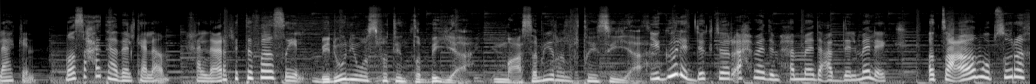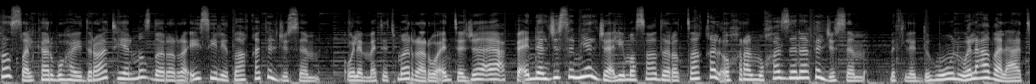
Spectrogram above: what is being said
لكن ما صحة هذا الكلام؟ خلنا نعرف التفاصيل. بدون وصفة طبية مع سميرة الفطيسية. يقول الدكتور أحمد محمد عبد الملك الطعام وبصورة خاصة الكربوهيدرات هي المصدر الرئيسي لطاقة الجسم. ولما تتمرر وأنت جائع فإن الجسم يلجأ لمصادر الطاقة الأخرى المخزنة في الجسم. مثل الدهون والعضلات.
